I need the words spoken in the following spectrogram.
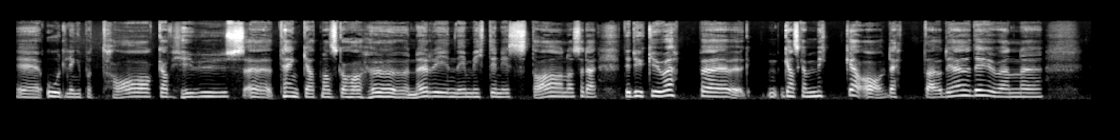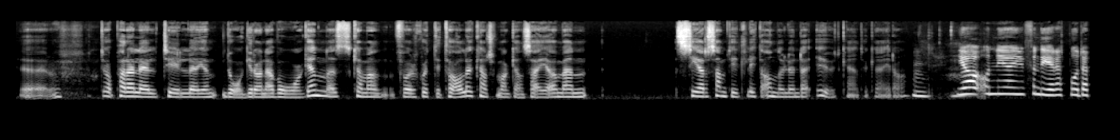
eh, odling på tak av hus, eh, tänka att man ska ha hönor in i mitten i stan och sådär. Det dyker ju upp eh, ganska mycket av detta och det, det är ju en eh, eh, ja, parallell till eh, då gröna vågen kan man för 70-talet kanske man kan säga men ser samtidigt lite annorlunda ut kan jag tycka idag. Mm. Ja och ni har ju funderat båda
